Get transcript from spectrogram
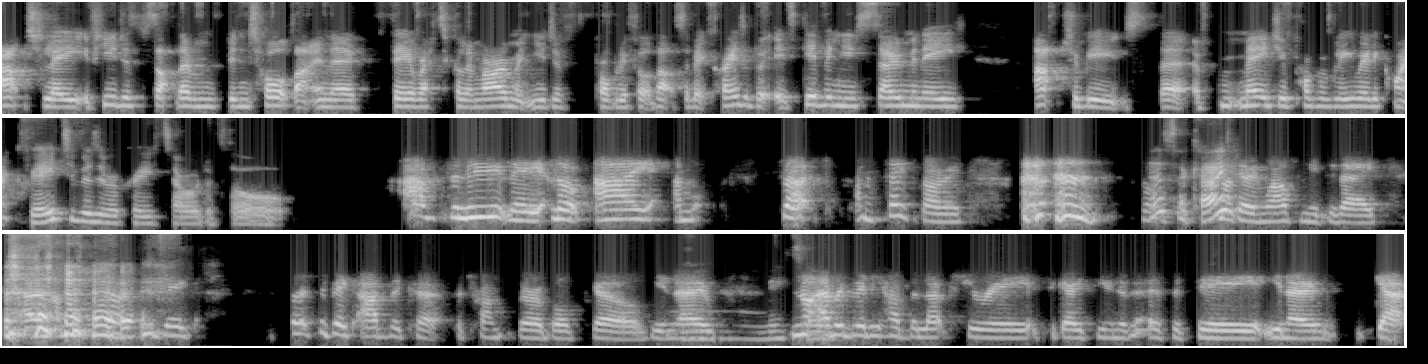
actually, if you'd have sat there and been taught that in a theoretical environment, you'd have probably thought that's a bit crazy. But it's given you so many attributes that have made you probably really quite creative as a recruiter, I would have thought. Absolutely. Look, I am such, I'm so sorry. That's okay. It's not going well for me today. Um, I'm such a big, such a big advocate for transferable skills. You know, mm, not everybody had the luxury to go to university. You know, get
